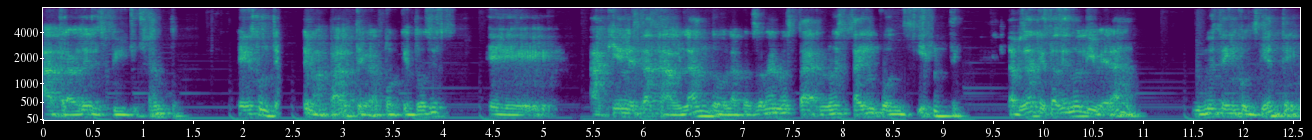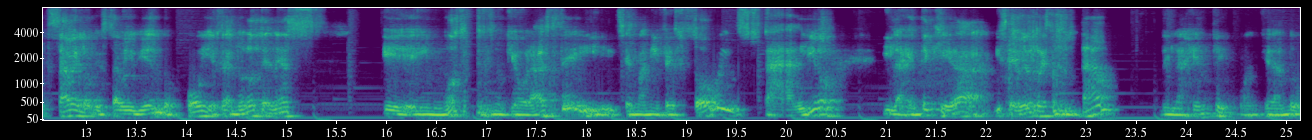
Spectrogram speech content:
a través del Espíritu Santo. Es un tema aparte, ¿verdad? Porque entonces, eh, ¿a quién le estás hablando? La persona no está, no está inconsciente. La persona que está siendo liberada no está inconsciente, sabe lo que está viviendo hoy. O sea, no lo tenés eh, no sino que oraste y se manifestó y salió. Y la gente queda, y se ve el resultado de la gente quedando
